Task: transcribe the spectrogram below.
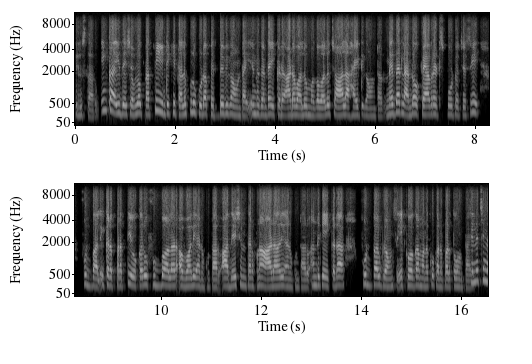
పిలుస్తారు. ఇంకా ఈ దేశంలో ప్రతి ఇంటికి తలుపులు కూడా పెద్దవిగా ఉంటాయి. ఎందుకంటే ఇక్కడ ఆడవాళ్ళు మగవాళ్ళు చాలా హైట్గా ఉంటారు. నెదర్లాండ్లో ఫేవరెట్ స్పోర్ట్ వచ్చేసి ఫుట్బాల్. ఇక్కడ ప్రతి ఒక్కరు ఫుట్బాలర్ అవ్వాలి అనుకుంటారు. ఆ దేశం తరఫున ఆడాలి అనుకుంటారు. అందుకే ఇక్కడ ఫుట్బాల్ గ్రౌండ్స్ ఎక్కువగా మనకు కనపడుతూ ఉంటాయి. చిన్న చిన్న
